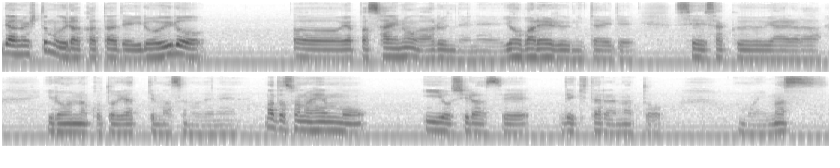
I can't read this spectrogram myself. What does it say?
であの人も裏方でいろいろやっぱ才能があるんでね。呼ばれるみたいで制作やらいろんなことをやってますのでね。またその辺もいいお知らせできたらなと思います。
